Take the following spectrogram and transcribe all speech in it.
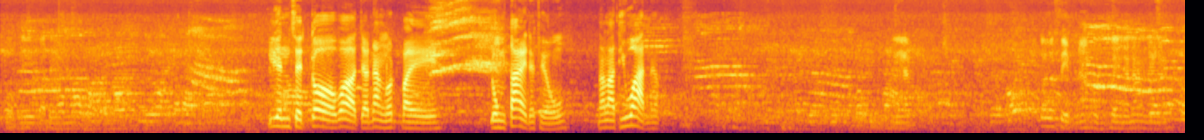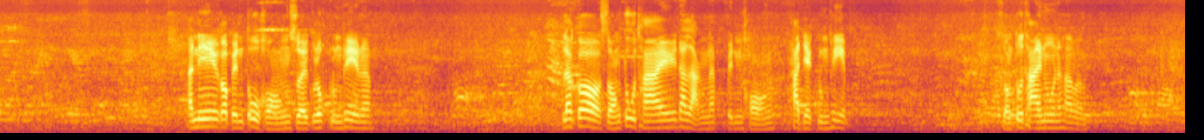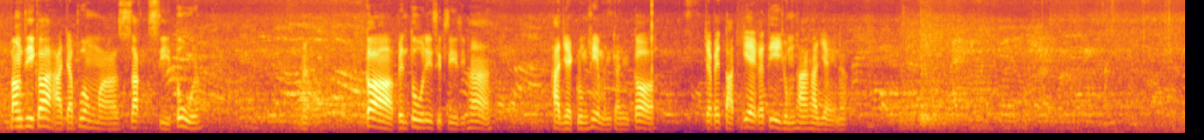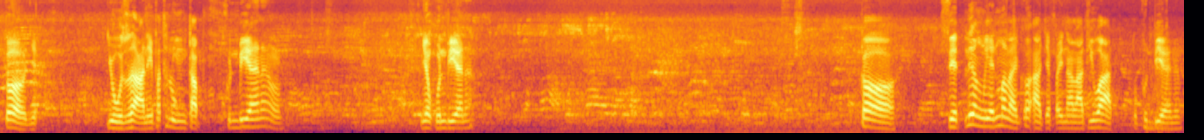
ออกเร็วกว่าเดิมเรียนเสร็จก็ว่าจะนั่งรถไปลงใต้แถวๆ นาราธิวาสนะครับนี่ครับตู้สิบนะผมเคยมานั่งเลยนะอันนี้ก็เป็นตู้ของสวยกรกกรุงเทพนะครับ แล้วก็สองตู้ท้ายด้านหลังนะเป็นของหาดใหญ่กรุงเทพสองตู้ท้ายนู้นนะครับผมบางทีก็อาจจะพ่วงมาสักสี่ตู้นะนะก็เป็นตู้ที่สิบสี่สิบห้า หาดใหญ่กรุงเทพเหมือนกันก็จะไปตัดแยกกันที่ชุมทางหาดใหญ่นะก็อยู่สถานีพัทลุงกับคุณเบียร์นะเยี่ยคุณเบียร์นะ ก็เสร็จเรื่องเรียนเมื่อไหร่ก็อาจจะไปนาราธิวาสกับคุณเบียร์นะ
